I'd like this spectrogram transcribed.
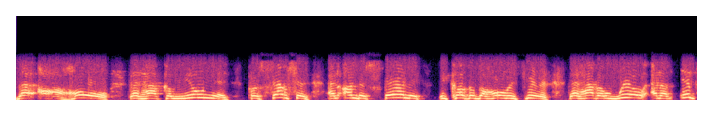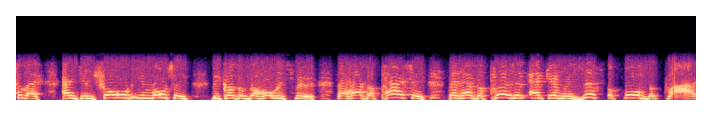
that are whole, that have communion, perception, and understanding because of the Holy Spirit, that have a will and an intellect and controlled emotions because of the Holy Spirit, that has a passion, that has a pleasure and can resist the forms of pride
